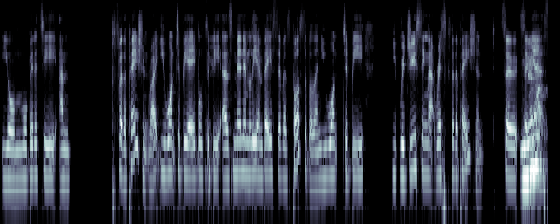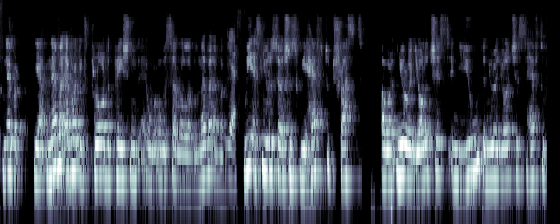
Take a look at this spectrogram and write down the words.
your morbidity and for the patient, right? You want to be able to be as minimally invasive as possible, and you want to be reducing that risk for the patient. So, so never, yes, never, yeah, never ever explore the patient over, over several levels. Never ever. Yes. We as neurosurgeons, we have to trust our neuroradiologists, and you, the neuroradiologists, have to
